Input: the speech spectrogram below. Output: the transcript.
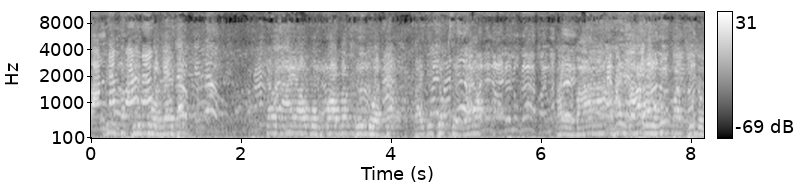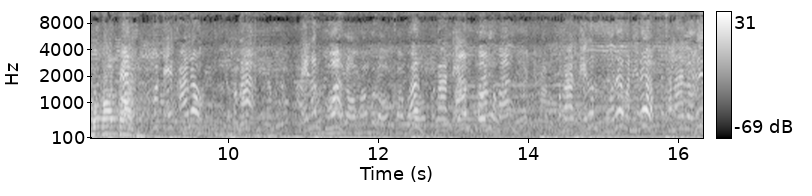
ฟังรีนะบมาฟังคืนนะด่วนเลยครับ เจ้านายเอาอุปกรณ์มาคืนด่วนนะใครที่ชกเสร็จแล้วให้มาให้มาเร็ววิ่งมาคืนอุปกรณ์ก่อน ปังปังปังาเตะลำตัวเด้อวันนี้เด้อชนะเราดิ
